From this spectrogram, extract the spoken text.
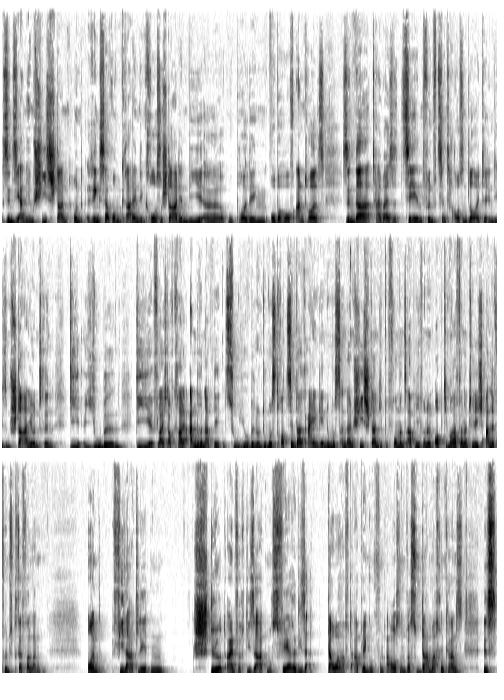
sind sie an ihrem Schießstand und ringsherum, gerade in den großen Stadien wie äh, Ruhpolding, Oberhof, Antolz, sind da teilweise 10.000, 15.000 Leute in diesem Stadion drin, die jubeln, die vielleicht auch gerade anderen Athleten zujubeln und du musst trotzdem da reingehen, du musst an deinem Schießstand die Performance abliefern und im Optimalfall natürlich alle fünf Treffer landen. Und viele Athleten stört einfach diese Atmosphäre, diese dauerhafte Ablenkung von außen. Und was du da machen kannst, ist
